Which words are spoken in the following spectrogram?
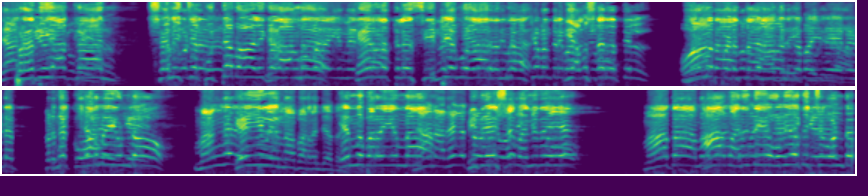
ഞാൻ പ്രതിയാക്കാൻ. ശ്രമിച്ച കുറ്റവാളികളാണ് കേരളത്തിലെ സി പി എമ്മുകാരെന്ന് മുഖ്യമന്ത്രി അവസരത്തിൽ ഓർമ്മപ്പെടുത്താൻ ആഗ്രഹിക്കുന്നു നിങ്ങൾക്ക് ഓർമ്മയുണ്ടോ ഗെയിൽ എന്നാ പറഞ്ഞത് എന്ന് പറയുന്ന വിദേശ വനിതയെ മാതാ ആ വനിതയെ ഉപയോഗിച്ചുകൊണ്ട്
